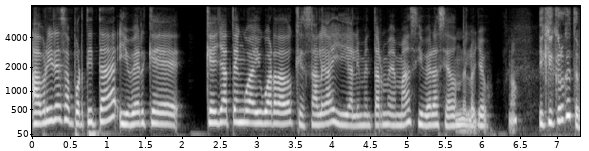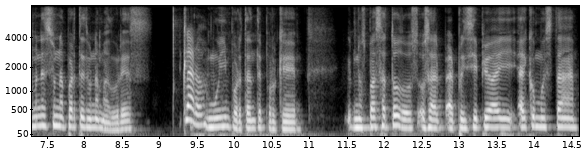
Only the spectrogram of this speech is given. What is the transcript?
abrir esa puertita y ver que, que ya tengo ahí guardado que salga y alimentarme de más y ver hacia dónde lo llevo, ¿no? Y que creo que también es una parte de una madurez Claro. Muy importante porque nos pasa a todos. O sea, al, principio hay, hay como esta.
